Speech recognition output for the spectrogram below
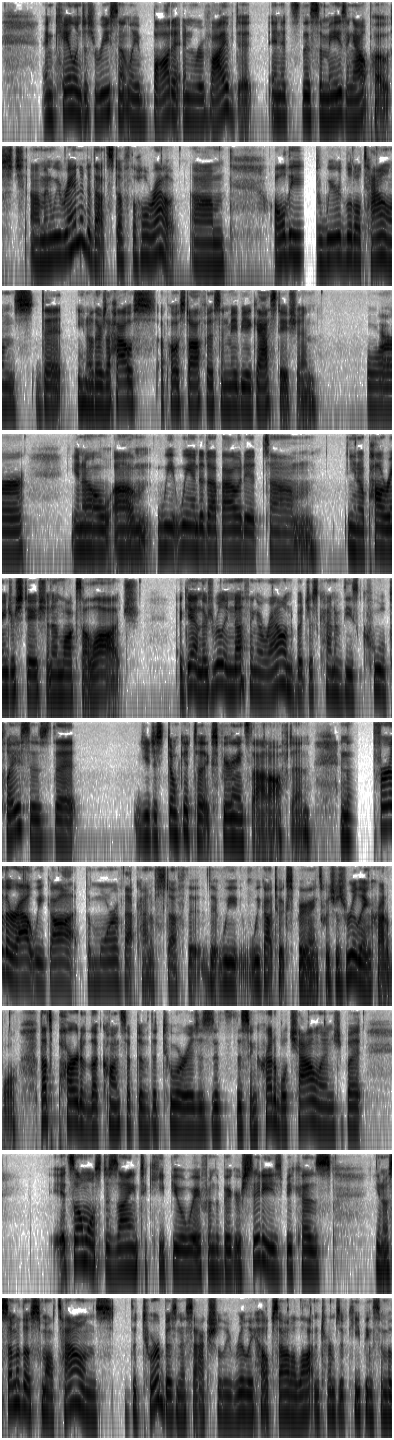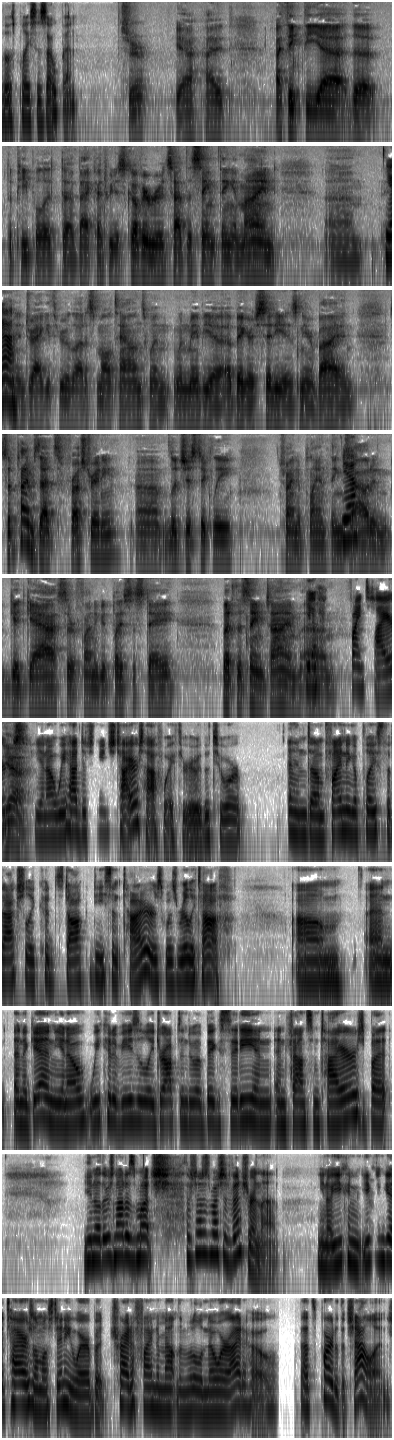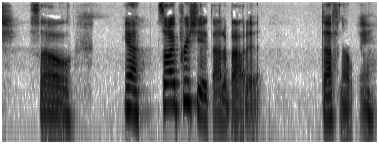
and Kaylin just recently bought it and revived it, and it's this amazing outpost. Um, and we ran into that stuff the whole route. Um, all these weird little towns that you know there's a house, a post office, and maybe a gas station, or you know um, we we ended up out at um, you know Powell Ranger Station and Lochsa Lodge again, there's really nothing around but just kind of these cool places that you just don't get to experience that often. And further out we got, the more of that kind of stuff that, that we, we got to experience, which was really incredible. That's part of the concept of the tour is, is it's this incredible challenge, but it's almost designed to keep you away from the bigger cities because you know some of those small towns the tour business actually really helps out a lot in terms of keeping some of those places open sure yeah, I I think the uh, the the people at uh, Backcountry Discovery Routes have the same thing in mind. Um, yeah, and, and, drag you through a lot of small towns when when maybe a, a bigger city is nearby, and sometimes that's frustrating um, logistically, trying to plan things yeah. out and get gas or find a good place to stay. But at the same time, yeah, um, find tires. Yeah, you know, we had to change tires halfway through the tour and um, finding a place that actually could stock decent tires was really tough. Um, and and again, you know, we could have easily dropped into a big city and, and found some tires, but you know, there's not as much there's not as much adventure in that. You know, you can you can get tires almost anywhere, but try to find them out in the middle of nowhere, Idaho. That's part of the challenge. So, yeah. So I appreciate that about it. Definitely.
